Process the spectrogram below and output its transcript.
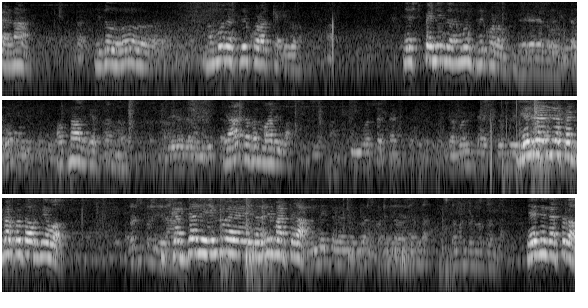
ಅಣ್ಣ ಸರ್. ಇದು ನಮೂನೆ ತ್ರೀ ಕೊಡಕ್ಕೆ ಇದು ಎಷ್ಟು ಪೆಂಡಿಂಗ್ ನಮೂನೆ ತಿಳ್ಕೊಡೋದು ಕೊಡೋದು ಹದಿನಾಲ್ಕು ಯಾಕೆ ಅದನ್ನ ಮಾಡಿಲ್ಲ? ಈ ವರ್ಷ ಟ್ಯಾಕ್ಸ್ ಡಬಲ್ ಟ್ಯಾಕ್ಸ್ ಏನ್ ಹೇಳಿದ್ರೆ ಕಟ್ಬೇಕು ಅಂತ ಅವ್ರು ನೀವು? ಕಟ್ಟಾನೆ ಹೆಂಗ್ ಇದು ರೆಡಿ ಮಾಡ್ತೀರಾ? ಏನಿನ ಹೆಸರು?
